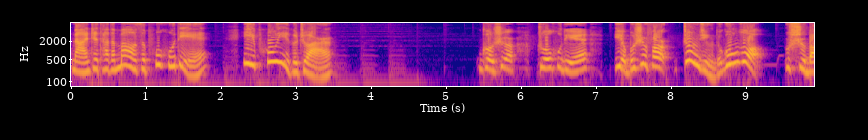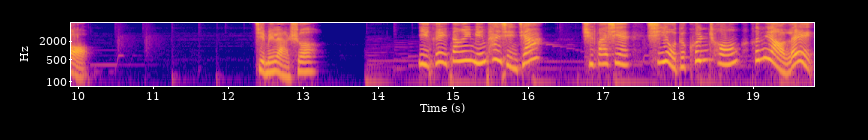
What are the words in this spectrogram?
拿着他的帽子扑蝴蝶，一扑一个准儿。可是捉蝴蝶也不是份正经的工作，是吧？姐妹俩说：“你可以当一名探险家，去发现稀有的昆虫和鸟类。”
